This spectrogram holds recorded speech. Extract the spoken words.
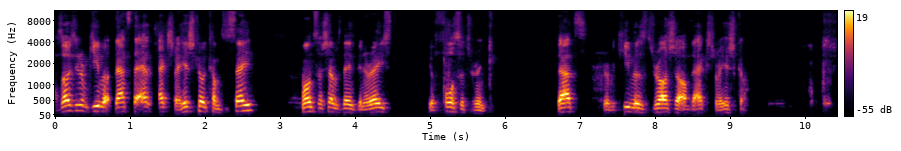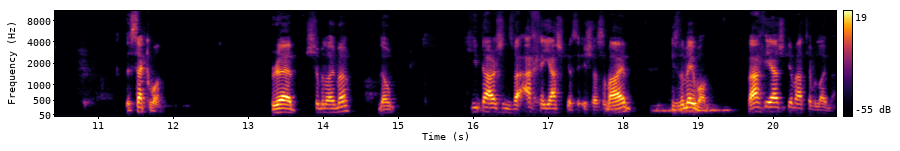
As long as Reb Kiva, that's the extra. Hishka comes to say, once Hashem's name has been erased, you're forced to drink. That's Rabbi Kiva's drasha of the extra Hishka. The second one. Reb Shimon no. He darshans va'acha yashkas isha samayim. He's the main one. Va'acha yashka matav loima.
